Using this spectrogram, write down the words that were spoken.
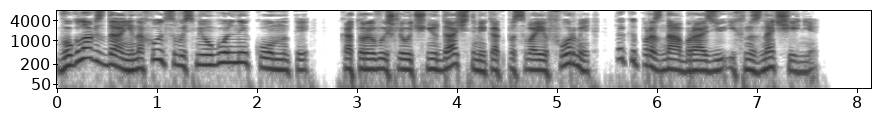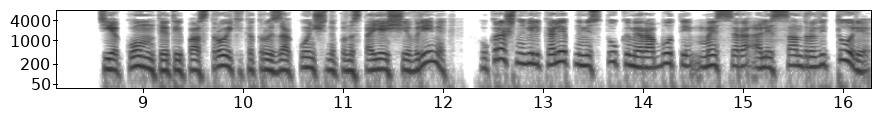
В углах здания находятся восьмиугольные комнаты, которые вышли очень удачными как по своей форме, так и по разнообразию их назначения. Те комнаты этой постройки, которые закончены по настоящее время, украшены великолепными стуками работы мессера Алессандро Виттория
